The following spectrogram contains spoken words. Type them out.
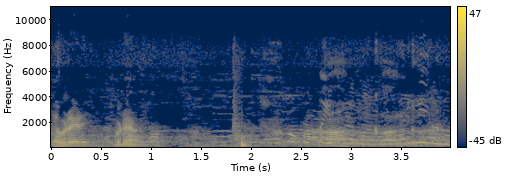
എവിടെയാണ് ഇവിടെയാണ്? കുഞ്ഞോളെ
